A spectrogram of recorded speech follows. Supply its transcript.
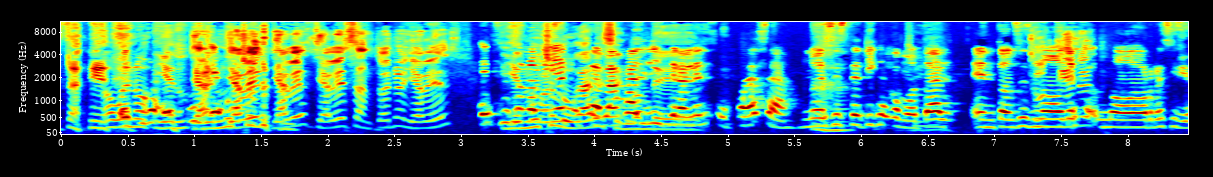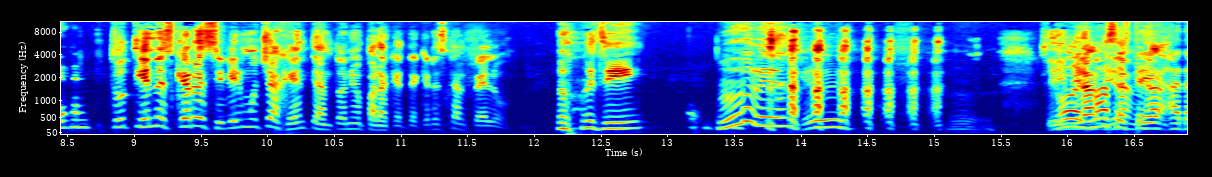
está bien. No, bueno, y en, ¿Ya, y en ya muchos- ves, ya ves, ya ves, Antonio, ya ves? Es que Y en muchos que lugares en trabaja donde- literal en su casa, no es estética como tal, entonces no, tienes- no recibió gente. Tú tienes que recibir mucha gente, Antonio, para que te crezca el pelo. Sí. Sí, no, mira, es más, mira, este, mira. a,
